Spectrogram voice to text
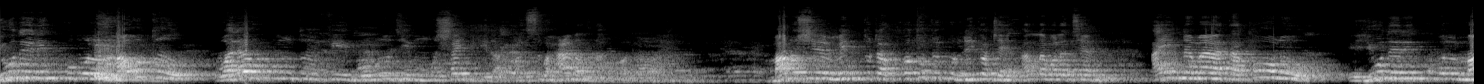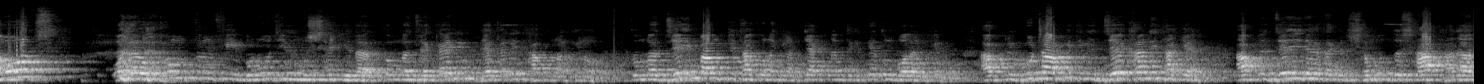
ইউদরিকুমুল মাউত ওয়ালাউ কুনতুম ফি বুরুজিম মুশাইয়্যিদা সুবহানাল্লাহ মানুষের মৃত্যুটা কতটুকু নিকটে? আল্লাহ বলেছেন, আইনামা তাকুনু ইউদরিকুমুল মাউত ফি বুরুজিম তোমরা যেখানে যেখানে থাকো না কেন, তোমরা যেই প্রান্তে থাকো না কেন টেকনাফ থেকে তেঁতুল বলেন কেন? আপনি গোটা পৃথিবীর যেখানে থাকেন, আপনি যেই জায়গায় থাকেন, সমুদ্র সাত হাজার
